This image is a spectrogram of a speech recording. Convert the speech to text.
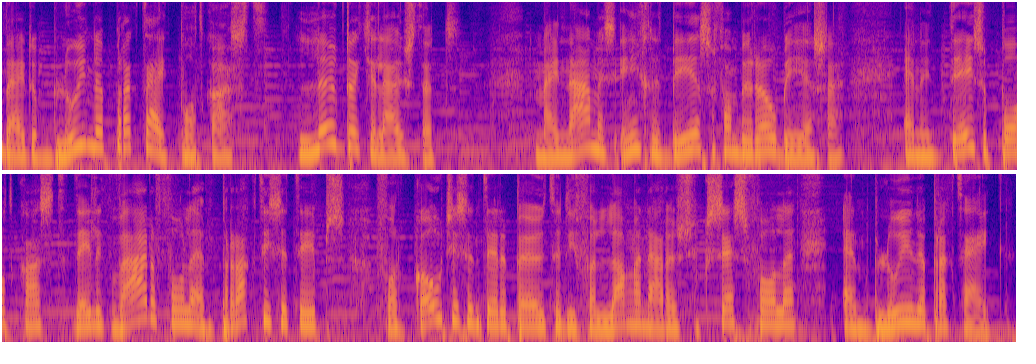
bij de Bloeiende Praktijk Podcast. Leuk dat je luistert. Mijn naam is Ingrid Beersen van Bureau Beersen. En in deze podcast deel ik waardevolle en praktische tips voor coaches en therapeuten die verlangen naar een succesvolle en bloeiende praktijk.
